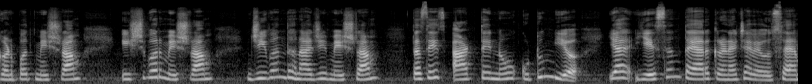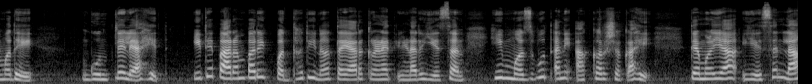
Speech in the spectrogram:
गणपत मेश्राम ईश्वर मेश्राम जीवन धनाजी मेश्राम तसेच आठ ते नऊ कुटुंबीय या येसन तयार करण्याच्या व्यवसायामध्ये गुंतलेले आहेत. इथे पारंपरिक पद्धतीनं तयार करण्यात येणारी येसन ही मजबूत आणि आकर्षक आहे. त्यामुळे या येसनला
